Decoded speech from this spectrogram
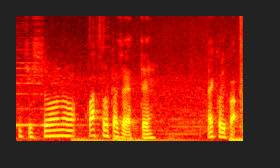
Qui ci sono quattro casette. Eccoli qua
